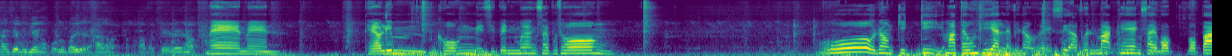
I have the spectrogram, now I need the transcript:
ทางเทียมเยียงเอาลงไปหาหาปากเซเลยเนาะแม่นแม่น แถวริมโค้งนี่สิเป็นเมืองไซพุทอง โอ้น้องกิกกี้มาแต่โรงเรียนแหละพี่น้องเอ้ยเสื้อเพิ่นมักแห้งใส่บ่บ่ปลา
